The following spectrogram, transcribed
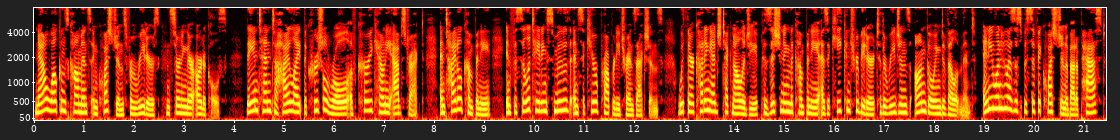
now welcomes comments and questions from readers concerning their articles. They intend to highlight the crucial role of Curry County Abstract and Title Company in facilitating smooth and secure property transactions, with their cutting edge technology positioning the company as a key contributor to the region's ongoing development. Anyone who has a specific question about a past,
